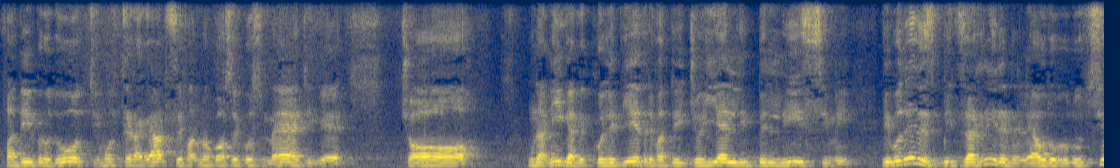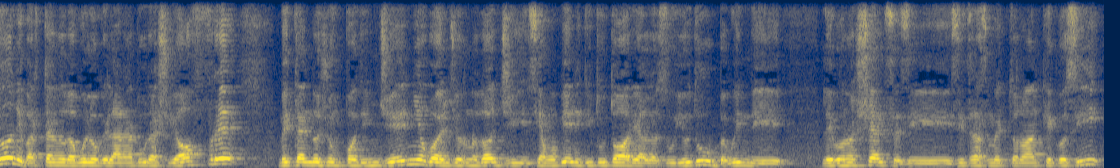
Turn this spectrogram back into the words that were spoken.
fa dei prodotti, molte ragazze fanno cose cosmetiche, ho un'amica che con le pietre fa dei gioielli bellissimi, vi potrete sbizzarrire nelle autoproduzioni partendo da quello che la natura ci offre, mettendoci un po' di ingegno, poi al giorno d'oggi siamo pieni di tutorial su YouTube, quindi le conoscenze si, si trasmettono anche così,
